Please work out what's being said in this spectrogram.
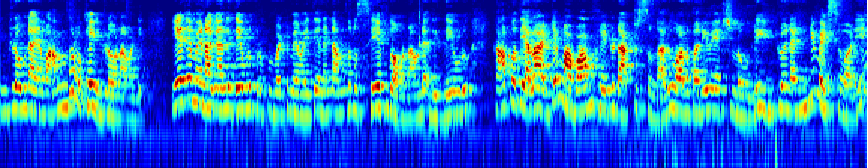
ఇంట్లో ఉండి ఆయన మా అందరం ఒకే ఇంట్లో ఉన్నామండి. ఏదేమైనా కానీ దేవుడు కృప బట్టి మేమైతే ఏంటంటే అందరం సేఫ్గా ఉన్నామండి. అది దేవుడు. కాకపోతే ఎలా అంటే మా బాబు ఫ్రెండ్ డాక్టర్స్ ఉన్నారు. వాళ్ళ పర్యవేక్షణలో ఉండి ఇంట్లోనే అన్ని మెడిసిన్ వాడి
